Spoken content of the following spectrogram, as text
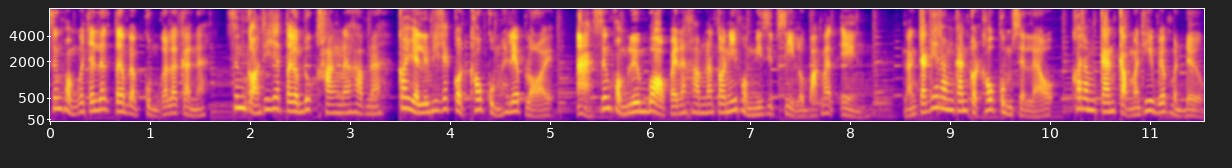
ซึ่งผมก็จะเลือกเติมแบบกลุ่มก็แล้วกันนะ ซึ่งก่อนที่จะเติมทุกครั้งนะครับนะ ก็อย่าลืมที่จะกดเข้ากลุ่มให้เรียบร้อย อะซึ่งผมลืมบอกไปนะครับนะตอนนี้ผมมี 14โลบักนั่นเอง หลังจากที่ทำการกดเข้ากลุ่มเสร็จแล้ว ก็ทำการกลับมาที่เว็บเหมือนเดิม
